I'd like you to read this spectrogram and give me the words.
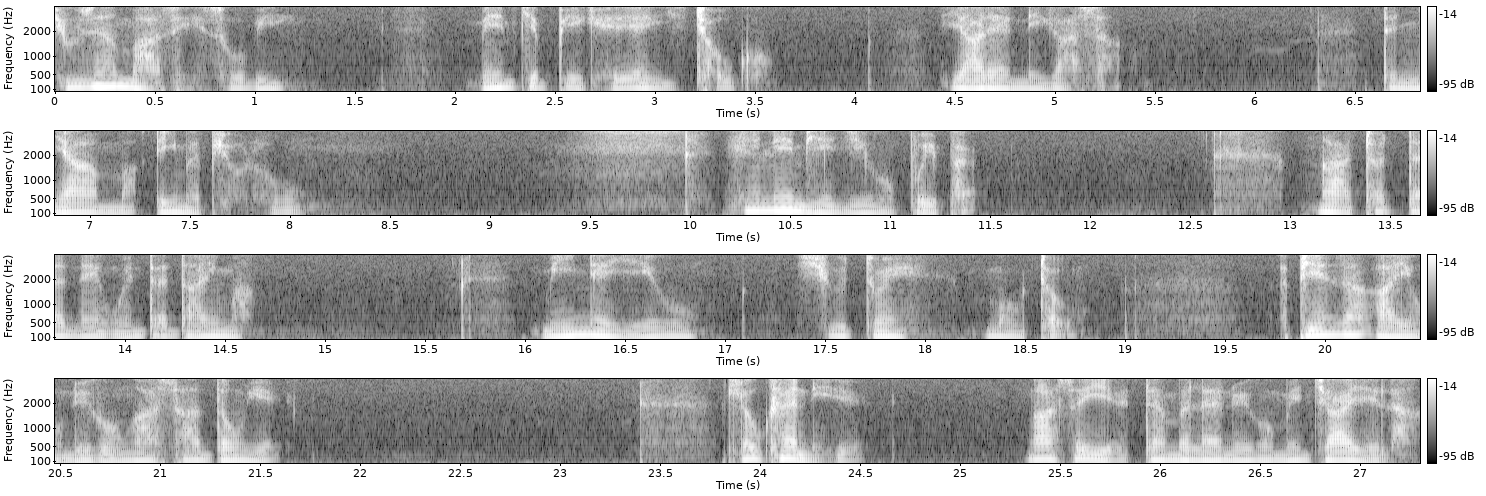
ယူစမ်းပါစီဆိုပြီးမင်းပြစ်ပေးခဲ့တဲ့ဒီချုပ်ကိုရတဲ့နေ့ကစတညမှအိမ်မပြောတော့ဘူးဟင်းလင်းပြင်ကြီးကိုပွေဖက်ငါထွက်တက်တဲ့ဝင်တက်တိုင်းမှာ မီးနဲ့ရေကိုရှူသွင်းမှုတ်ထုတ်အပြင်းစားအာယုံတွေကိုငါစားသုံးရဲ့လောက်ခတ်နေတဲ့ငါစိတ်ရဲ့အတံပလန်တွေကိုမင်းကြားရဲ့လား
